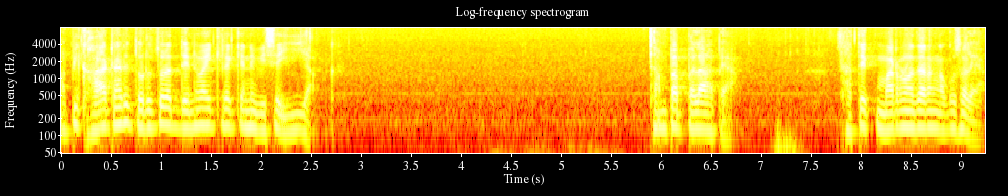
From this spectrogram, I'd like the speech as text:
අපි කාට හරි තොරතුරක් දෙනවයි කියලා කියන්නේ විස ඊයක්. සම්පප්පලාපයක්. සතෙක් මරණ තරම් අකුසලයක්.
